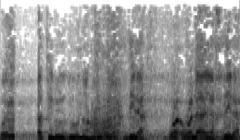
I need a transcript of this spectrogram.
ويقاتل دونه ويخذله ولا يخذله.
